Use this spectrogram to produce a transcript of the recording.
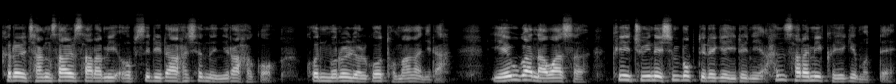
그를 장사할 사람이 없으리라 하셨느니라 하고 곧 문을 열고 도망하니라. 예후가 나와서 그의 주인의 신복들에게 이르니 한 사람이 그에게 묻되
